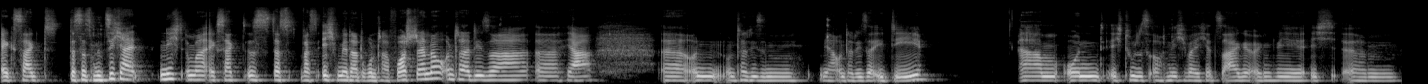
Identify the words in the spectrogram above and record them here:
exakt, dass das mit Sicherheit nicht immer exakt ist, das, was ich mir darunter vorstelle unter dieser, äh, ja, äh, unter diesem, ja, unter dieser Idee. Ähm, und ich tue das auch nicht, weil ich jetzt sage, irgendwie, ich, ähm,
